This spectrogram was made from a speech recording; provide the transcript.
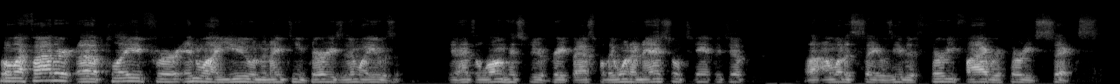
Well, my father uh, played for NYU in the 1930s, and NYU was, you know, has a long history of great basketball. They won a national championship. Uh, I want to say it was either 35 or 36.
